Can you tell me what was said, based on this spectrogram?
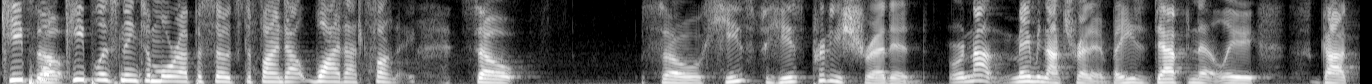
Keep so, keep listening to more episodes to find out why that's funny. so so he's he's pretty shredded. Or not maybe not shredded but he's definitely got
